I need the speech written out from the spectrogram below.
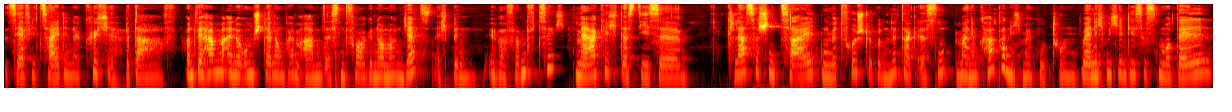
sehr viel Zeit in der Küche bedarf. Und wir haben eine Umstellung beim Abendessen vorgenommen. Und jetzt, ich bin über 50, merke ich, dass diese klassischen Zeiten mit Frühstück und Mittagessen meinem Körper nicht mehr gut tun, wenn ich mich in dieses Modell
